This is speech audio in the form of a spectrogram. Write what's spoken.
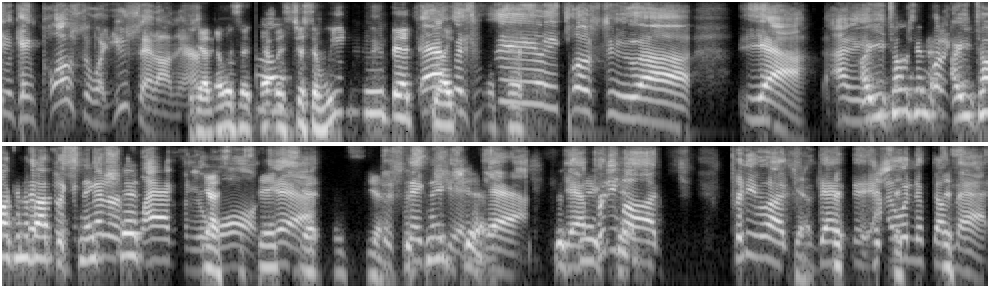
even came close to what you said on there. Yeah. That was a that was just a wee bit That like was really close to uh yeah. I mean Are you talking, a- are you talking about the snake shit? flag on your yes, wall. the snake yeah. shit. was- yeah. The snake, snake shit. shit. Yeah. The Yeah, pretty shit. much. Pretty much. Yeah. That This- I wouldn't have done this- that.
